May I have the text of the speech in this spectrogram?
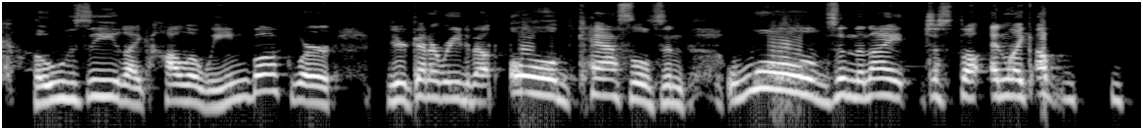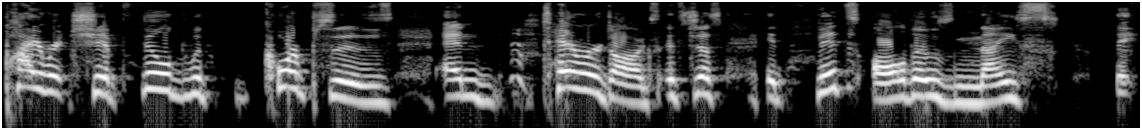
cozy, like Halloween book where you're gonna read about old castles and wolves in the night, just the, and like a pirate ship filled with corpses and terror dogs. It's just it fits all those nice it-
